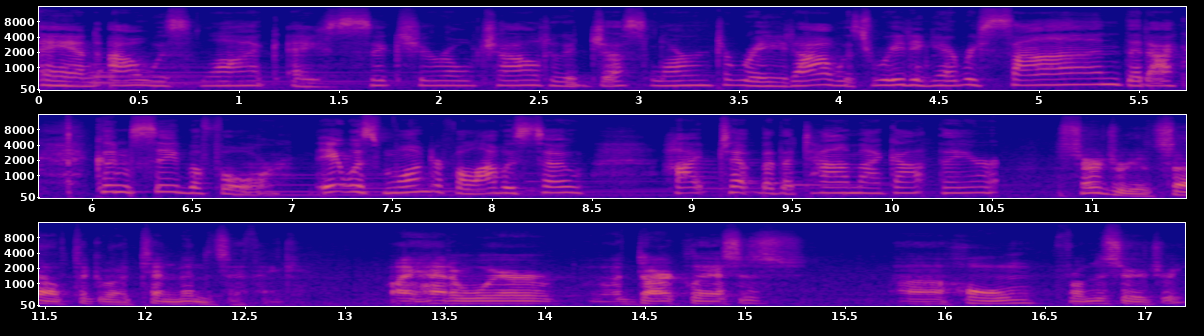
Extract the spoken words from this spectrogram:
And I was like a six year old child who had just learned to read. I was reading every sign that I couldn't see before. It was wonderful. I was so hyped up by the time I got there. The surgery itself took about 10 minutes, I think. I had to wear uh, dark glasses uh, home from the surgery.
